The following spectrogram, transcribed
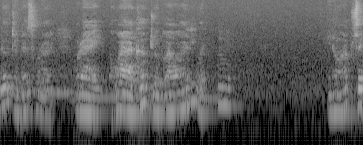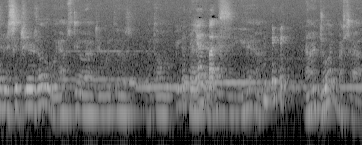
to go to. and That's what I, what I, why I come to a powwow anyway. mm-hmm. You know, I'm seventy-six years old, but I'm still out there with those, with all the people. With the young bucks. Yeah. And I enjoy myself.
